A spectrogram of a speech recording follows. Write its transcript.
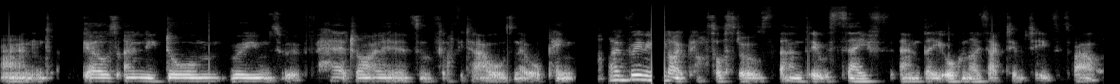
and girls only dorm rooms with hair dryers and fluffy towels, and they're all pink. I really like Plus Hostels, and it was safe, and they organise activities as well.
